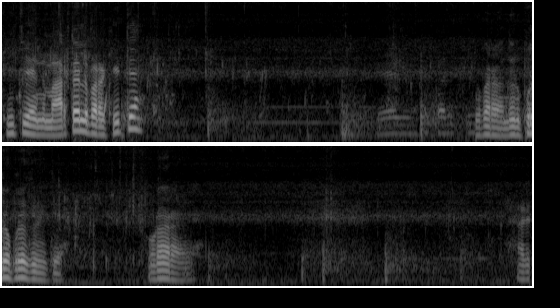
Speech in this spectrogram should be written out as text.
கீத்தியா இந்த மரத்தில் பாரு கீத்தியா இங்கே பாரு வந்து புற புற கீத்தியா விடாரா அது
